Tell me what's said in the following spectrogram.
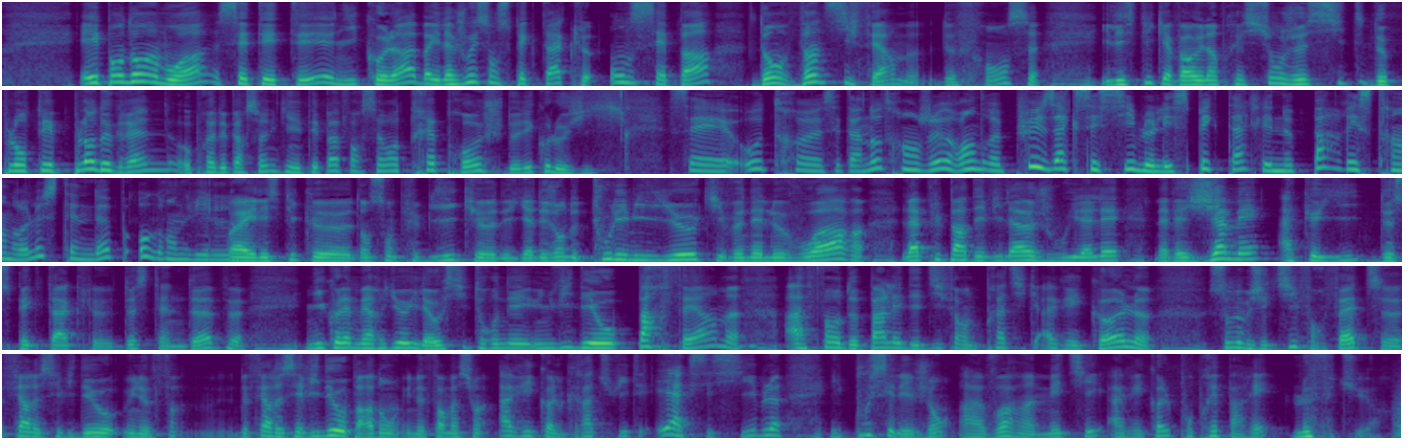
Et pendant un mois, cet été, Nicolas, bah, il a joué son spectacle On ne sait pas dans 26 fermes de France. Il explique avoir eu l'impression, je cite, de planter plein de graines auprès de personnes qui n'étaient pas forcément très proches de l'écologie. C'est autre, c'est un autre enjeu, rendre plus accessibles les spectacles et ne pas restreindre le stand-up aux grandes villes. Ouais, il explique que dans son public, euh, il y a des gens de tous les milieux qui venaient le voir. La plupart des villages où il allait n'avaient jamais accueilli de spectacle de stand-up. Nicolas Mérieux, il a aussi tourné une vidéo par ferme afin de parler des différentes pratiques agricoles. Son objectif, en fait, euh, faire de ces vidéos une de faire de ces vidéos, pardon, une formation agricole gratuite et accessible et pousser les gens à avoir un métier agricole pour préparer le futur.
